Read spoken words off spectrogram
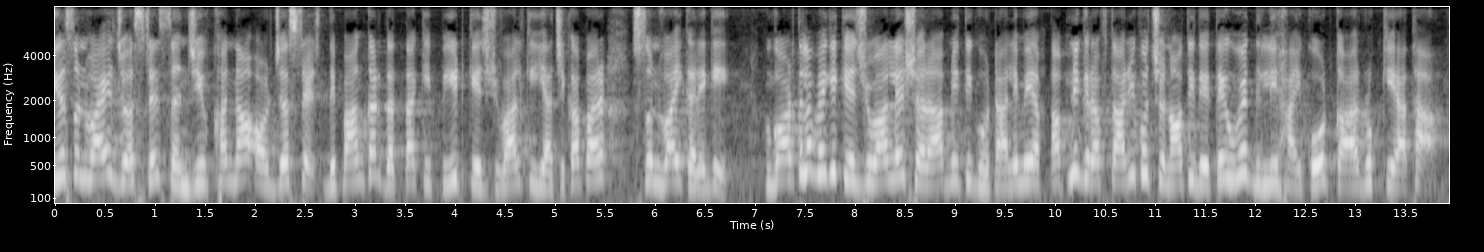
यह सुनवाई जस्टिस संजीव खन्ना और जस्टिस दीपांकर दत्ता की पीठ केजरीवाल की याचिका पर सुनवाई करेगी। गौरतलब है कि केजरीवाल ने शराब नीति घोटाले में अपनी गिरफ्तारी को चुनौती देते हुए दिल्ली हाईकोर्ट का रुख किया था,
